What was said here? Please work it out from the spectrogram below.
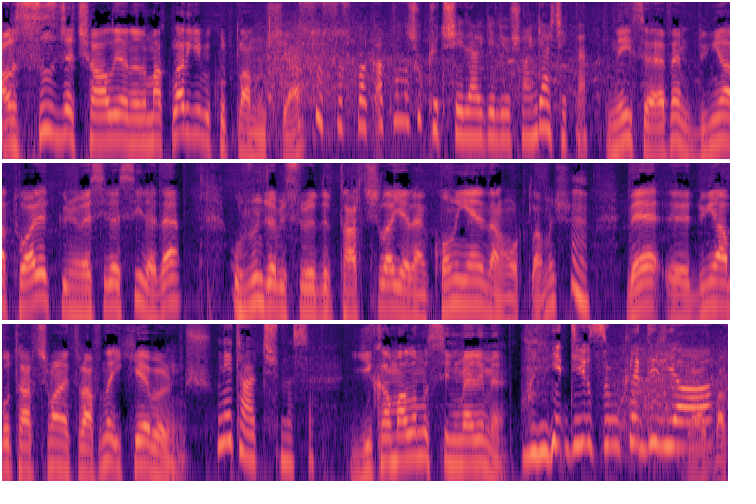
Arsızca çağlayan ırmaklar gibi kutlanmış ya. Sus sus bak aklıma çok kötü şeyler geliyor şu an gerçekten. Neyse efendim Dünya Tuvalet Günü vesilesiyle de uzunca bir süredir tartışıla gelen konu yeniden hortlamış. Ve e, dünya bu tartışmanın etrafında ikiye bölünmüş. Ne tartışması? Yıkamalı mı silmeli mi? Ne diyorsun Kadir ya? Ya bak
